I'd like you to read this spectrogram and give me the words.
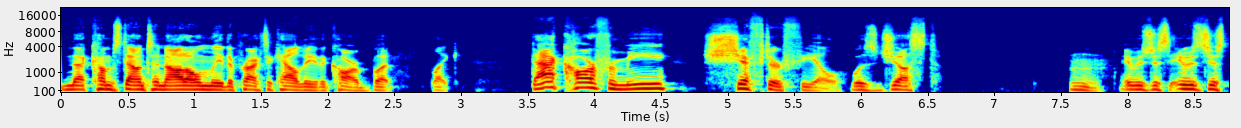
and that comes down to not only the practicality of the car, but like that car for me shifter feel was just mm, it was just it was just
